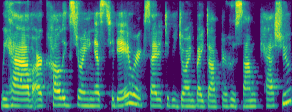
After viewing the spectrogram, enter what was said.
We have our colleagues joining us today. We're excited to be joined by Dr. Hussam Kashu,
